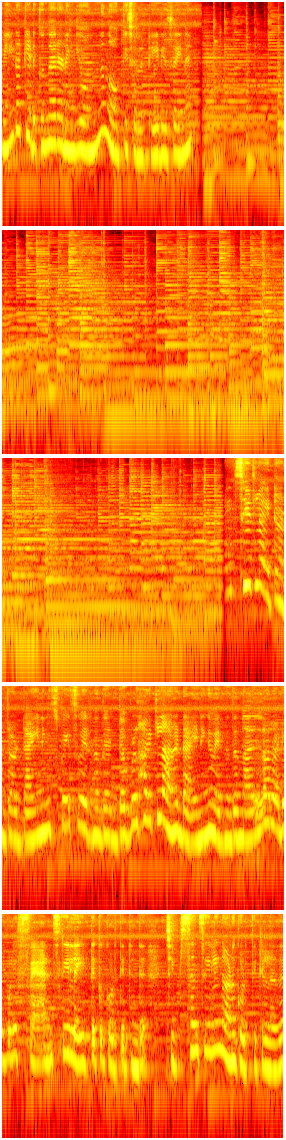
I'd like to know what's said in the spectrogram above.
വീടൊക്കെ എടുക്കുന്നവരാണെങ്കിൽ ഒന്ന് നോക്കി ചെല്ലട്ടെ ഈ ഡിസൈന് സൈഡിലായിട്ടാണ് കേട്ടോ ഡൈനിങ് സ്പേസ് വരുന്നത്. ഡബിൾ ഹൈറ്റിലാണ് ഡൈനിങ് വരുന്നത്. നല്ലൊരു അടിപൊളി ഫാൻസി ലൈറ്റ് ഒക്കെ കൊടുത്തിട്ടുണ്ട്. ചിപ്സ് ആൻഡ് സീലിംഗ് ആണ് കൊടുത്തിട്ടുള്ളത്.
